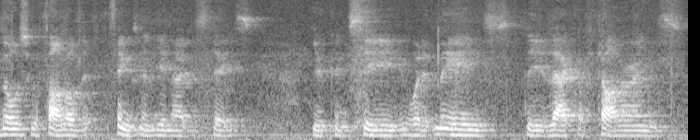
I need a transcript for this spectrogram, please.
those who follow things in the United States, you can see what it means the lack of tolerance,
